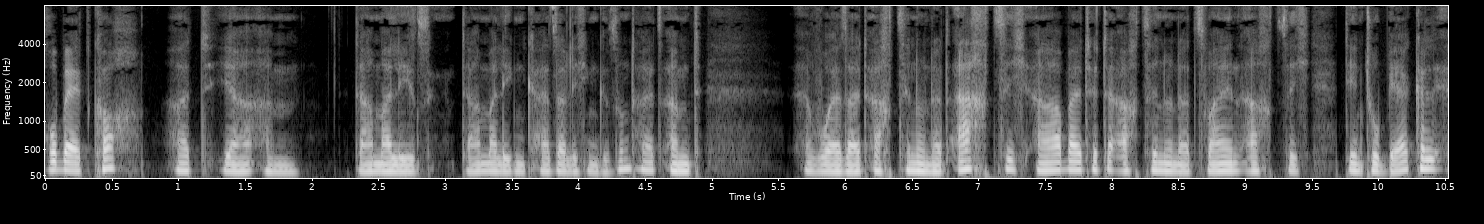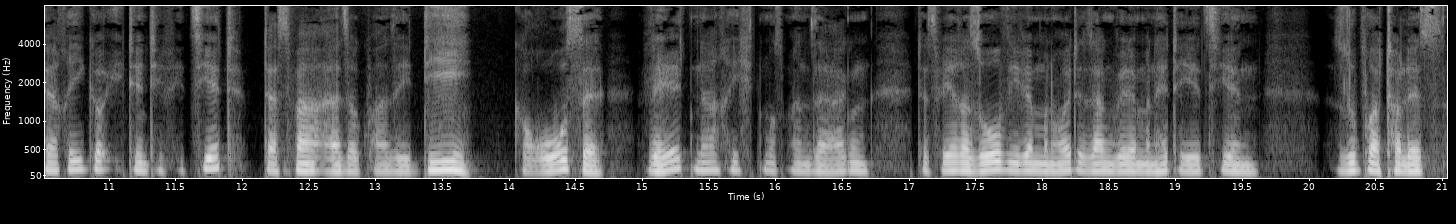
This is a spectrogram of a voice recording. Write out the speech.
Robert Koch hat ja am damaligen, damaligen kaiserlichen Gesundheitsamt wo er seit 1880 arbeitete, 1882 den Tuberkelerreger identifiziert. Das war also quasi die große Weltnachricht, muss man sagen. Das wäre so, wie wenn man heute sagen würde, man hätte jetzt hier ein super tolles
